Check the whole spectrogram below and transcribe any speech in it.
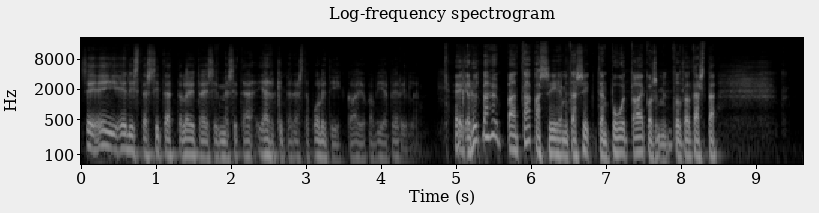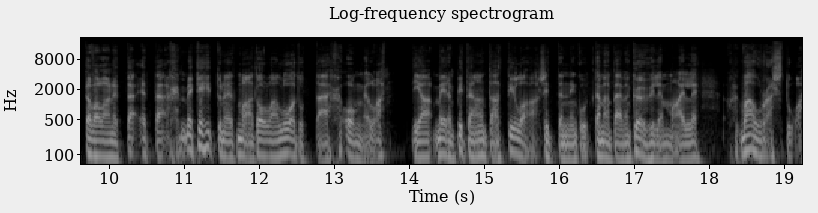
se ei edistä sitä, että löytäisimme sitä järkiperäistä politiikkaa, joka vie perille. Hei, ja nyt mä hyppään takaisin siihen, mitä sitten puhuit aikaisemmin tuota tästä tavallaan, että, että me kehittyneet maat ollaan luotu tämä ongelma. Ja meidän pitää antaa tilaa sitten niin kuin tämän päivän köyhille maille vaurastua.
